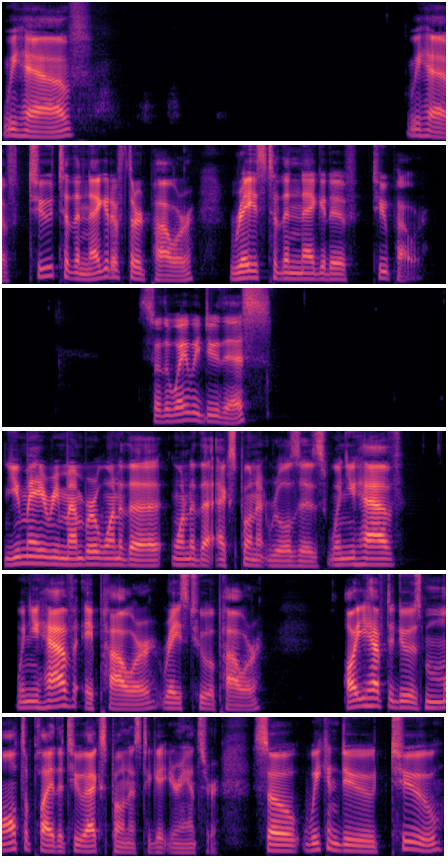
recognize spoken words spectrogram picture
We have we have 2 to the negative third power raised to the negative 2 power. So the way we do this, you may remember one of the one of the exponent rules is when you have when you have a power raised to a power, all you have to do is multiply the two exponents to get your answer. So we can do 2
